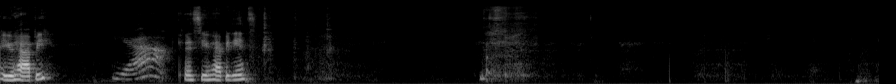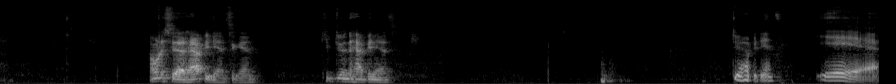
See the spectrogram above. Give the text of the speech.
Are you happy? Yeah. Can I see your happy dance? I want to see that happy dance again. Keep doing the happy dance. Do a happy dance. Yeah.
